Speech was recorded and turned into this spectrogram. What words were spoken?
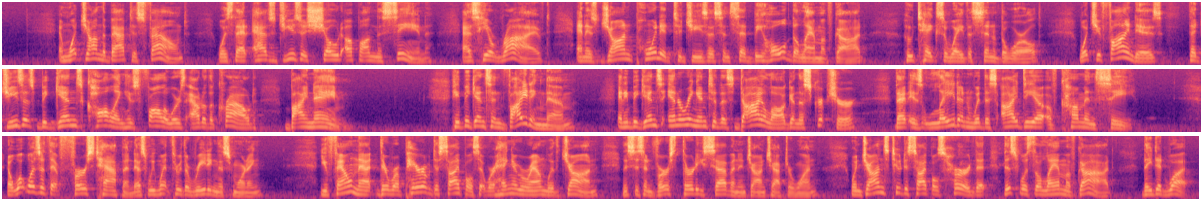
And what John the Baptist found was that as Jesus showed up on the scene, as he arrived, and as John pointed to Jesus and said, Behold the Lamb of God who takes away the sin of the world, what you find is that Jesus begins calling his followers out of the crowd by name. He begins inviting them, and he begins entering into this dialogue in the scripture that is laden with this idea of come and see. Now, what was it that first happened as we went through the reading this morning? You found that there were a pair of disciples that were hanging around with John. This is in verse 37 in John chapter 1. When John's two disciples heard that this was the Lamb of God, they did what?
